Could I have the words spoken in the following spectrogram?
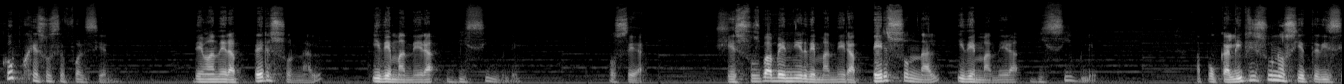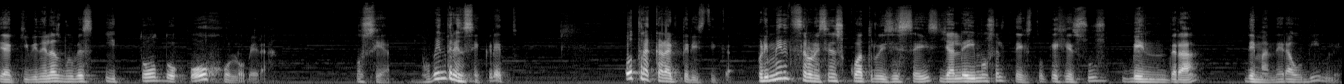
¿Cómo Jesús se fue al cielo? De manera personal y de manera visible. O sea, Jesús va a venir de manera personal y de manera visible. Apocalipsis 1.7 dice, aquí vienen las nubes y todo ojo lo verá. O sea, no vendrá en secreto. Otra característica, 1 Tesalonicenses 4.16, ya leímos el texto que Jesús vendrá de manera audible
